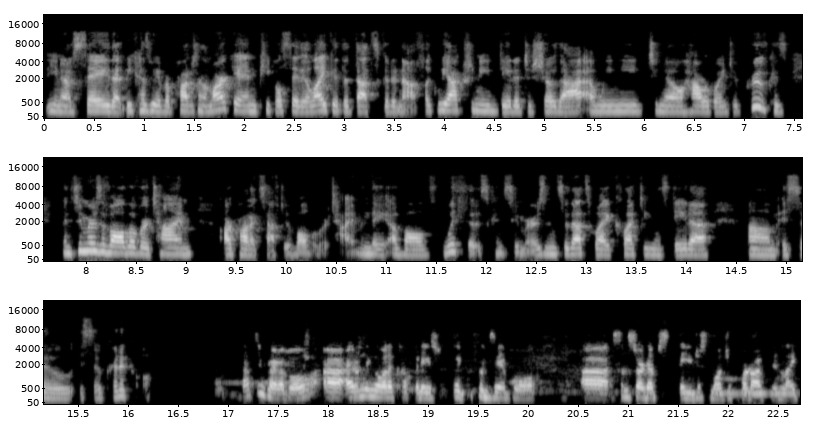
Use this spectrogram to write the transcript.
you know say that because we have a product on the market and people say they like it that that's good enough. Like we actually need data to show that and we need to know how we're going to improve because consumers evolve over time. Our products have to evolve over time and they evolve with those consumers. And so that's why collecting this data um, is so is so critical that's incredible. Uh, i don't think a lot of companies like for example uh, some startups they just launch a product and like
